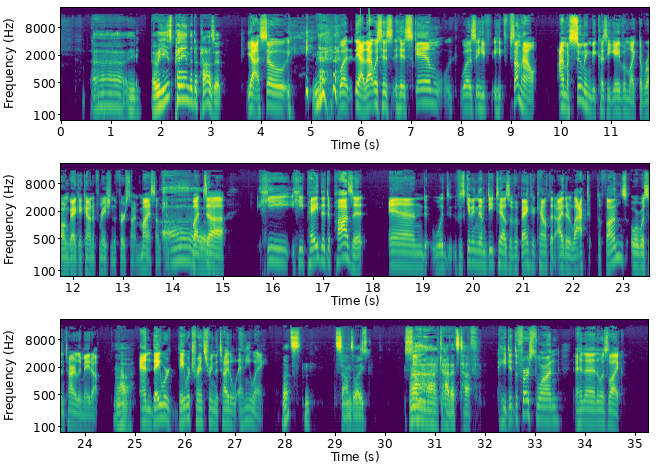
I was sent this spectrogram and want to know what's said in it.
Uh, he, oh, he's paying the deposit. Yeah, so what yeah, that was his his scam was he he somehow I'm assuming because he gave him like the wrong bank account information the first time, my assumption. oh. but uh, he he paid the deposit and would was giving them details of a bank account that either lacked the funds or was entirely made up uh-huh. and they were they were transferring the title anyway that's sounds like So ah, God, that's tough. he did the first one and then was like,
